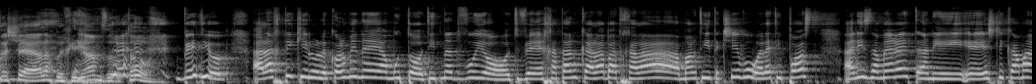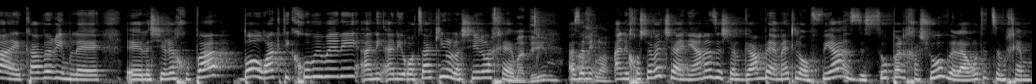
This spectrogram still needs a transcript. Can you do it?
זה שהיה לך בחינם זה טוב. בדיוק. הלכתי כאילו לכל מיני עמותות, התנדבויות, וחתן כלה בהתחלה, אמרתי, תקשיבו, העליתי פוסט, אני זמרת, אני, אה, יש לי כמה קאברים אה, לשירי חופה, בואו, רק תיקחו ממני, אני, אני רוצה כאילו לשיר לכם. מדהים, אז אחלה. אני, אני חושבת שהעניין הזה של גם באמת להופיע, זה סופר חשוב, ולהראות את עצמכם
